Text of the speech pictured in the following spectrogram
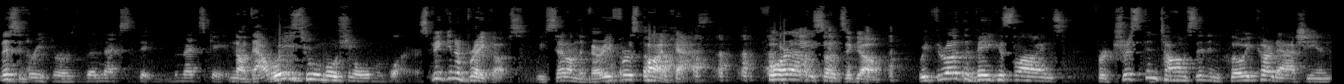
Listen. free throws the next the next game. No, that Way was too emotional of a player. Speaking of breakups, we said on the very first podcast, four episodes ago, we threw out the Vegas lines for Tristan Thompson and Khloe Kardashian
